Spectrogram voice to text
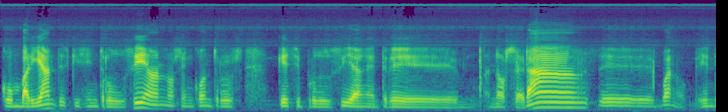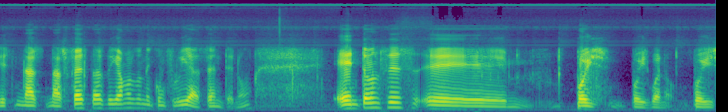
con variantes que se introducían nos encontros que se producían entre nos seráns, eh, bueno, en, nas, nas festas, digamos, onde confluía a xente, non? Entonces, eh, Pois, pois, bueno, pois,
